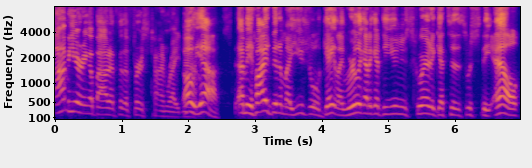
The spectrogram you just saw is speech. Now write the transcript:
I'm hearing about it for the first time right oh, now. Oh yeah, I mean, if I had been in my usual gate, like we really got to get to Union Square to get to the switch to the L,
